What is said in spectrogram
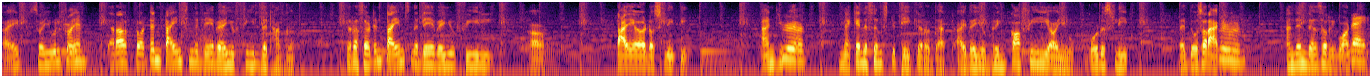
right? So you will find there are certain times in the day where you feel that hunger. There are certain times in the day where you feel uh, tired or sleepy. And you mechanisms to take care of that either you drink coffee or you go to sleep right? those are actions Mhm. and then there's a reward Right.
